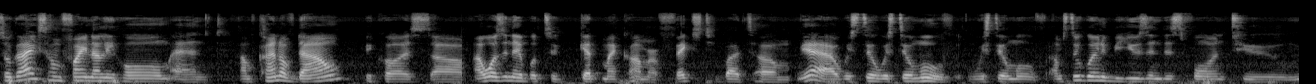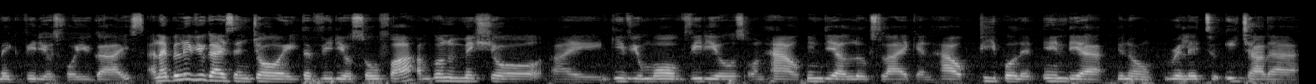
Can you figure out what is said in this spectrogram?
So guys, I'm finally home and I'm kind of down because uh, I wasn't able to get my camera fixed. But um, yeah, we still we still move. We still move. I'm still going to be using this phone to make videos for you guys. And I believe you guys enjoy the video so far. I'm going to make sure I give you more videos on how India looks like and how people in India, you know, relate to each other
